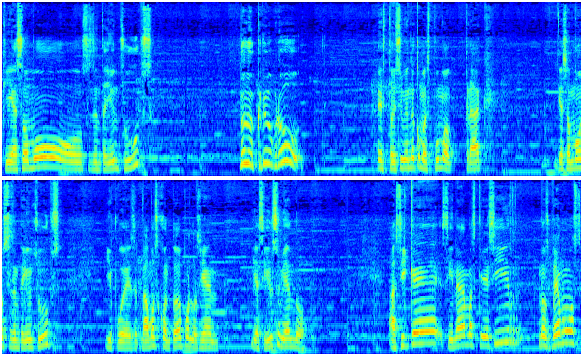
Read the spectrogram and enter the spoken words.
Que ya somos 61 subs. No lo creo, bro. Estoy subiendo como espuma, crack. Ya somos 61 subs. Y pues vamos con todo por los 100. Y a seguir subiendo. Así que, sin nada más que decir, nos vemos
